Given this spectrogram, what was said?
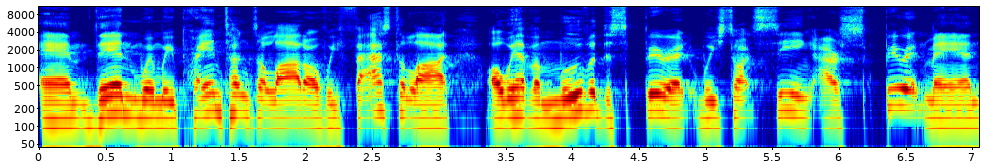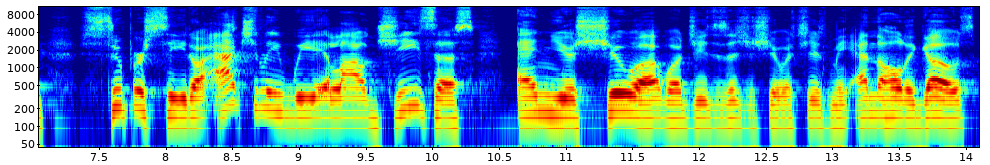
And then when we pray in tongues a lot, or we fast a lot, or we have a move of the Spirit, we start seeing our spirit man supersede, or actually we allow Jesus and Yeshua, well, Jesus is Yeshua, excuse me, and the Holy Ghost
